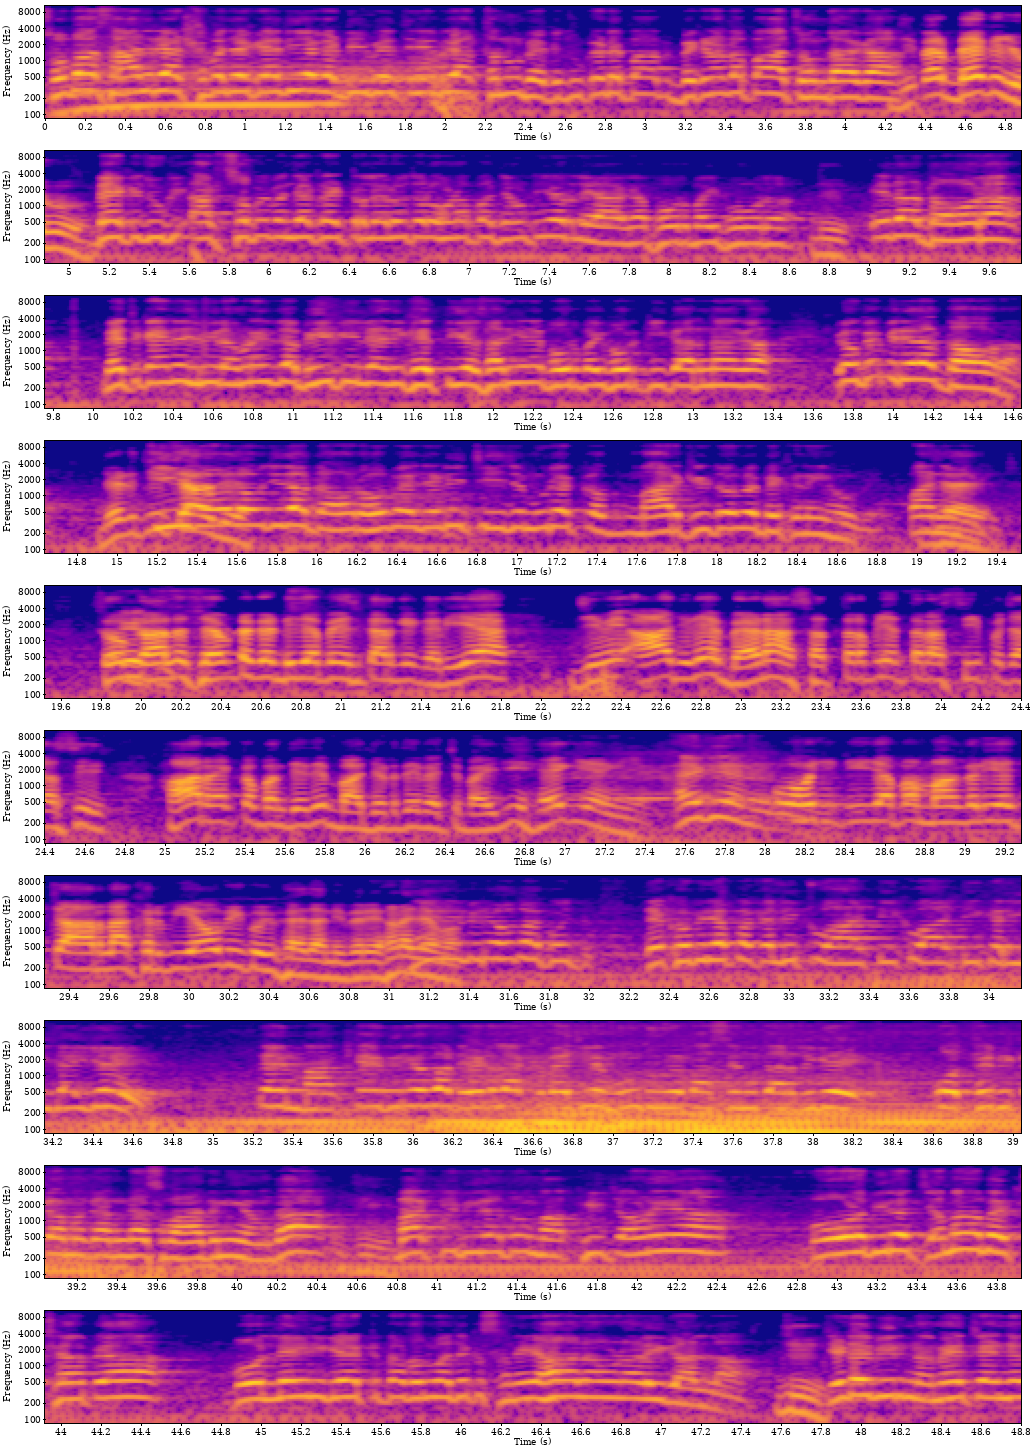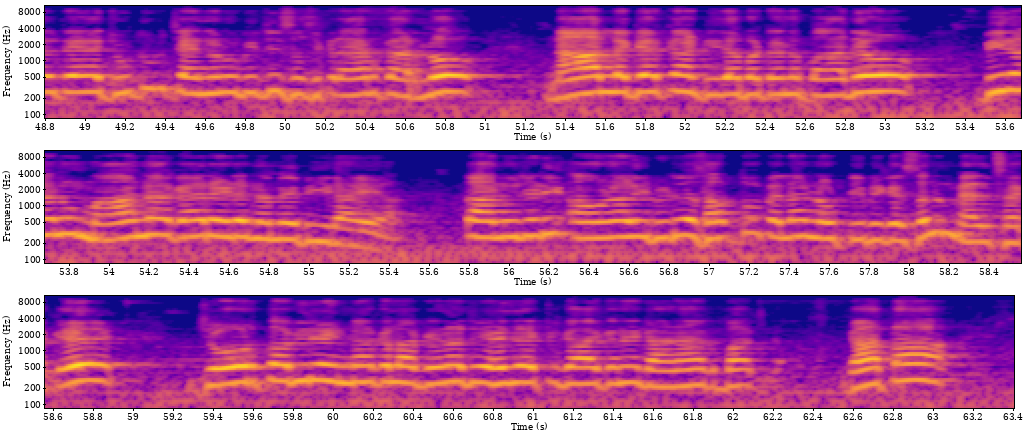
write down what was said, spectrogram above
ਸਵੇਰ ਸਾਜਰੇ 8 ਵਜੇ ਕਹਿੰਦੀ ਹੈ ਗੱਡੀ ਵੇਚਣੀ ਵੀਰੇ ਹੱਥ ਨੂੰ ਵਿਕ ਜੂ। ਕਿਹੜੇ ਭਾਅ ਵਿਕਣਾ ਦਾ ਭਾਅ ਚ ਹੁੰਦਾ ਹੈਗਾ। ਜੀ ਪਰ ਬੈਗ ਜੂ। ਵਿਕ ਜੂਗੀ। 855 ਟਰੈਕਟਰ ਲੈ ਲਓ। ਚਲੋ ਹੁਣ ਆਪਾਂ ਜੌਂਟੀਅਰ ਲਿਆ ਗਿਆ 4x4 ਜੀ। ਇਹਦਾ ਦੌਰ ਆ। ਵਿੱਚ ਕਹਿੰਦੇ ਸੀ ਵੀ ਰਮਣੇ ਦੀ ਤਾਂ 20 ਕਿੱਲਿਆਂ ਦੀ ਖੇਤੀ ਆ। ਸਾਰੀ ਇਹਨੇ 4x4 ਕੀ ਕਰਨਾ ਹੈਗਾ? ਕਿਉਂਕਿ ਵੀਰੇ ਦਾ ਦੌਰ ਆ। ਜਿਹੜੀ ਚੀਜ਼ ਚੱਲਦੀ ਜਿਹਦਾ ਦੌਰ ਹੋਵੇ ਜਿਹੜੀ ਚੀਜ਼ ਮੂਰੇ ਮਾਰਕੀਟ ਹੋਵੇ ਵਿਕਣੀ ਹੋਵੇ। ਪੰਜ ਮਿੰਟ। ਸੋ ਗੱਲ ਸਵਿਫਟ ਗੱਡੀ ਦਾ ਪੇਸ਼ ਕਰਕੇ ਕਰੀ ਆ ਜਿਵੇਂ ਆ ਜਿਹੜੇ ਬਹਿਣਾ 70 75 80 85 ਹਰ ਇੱਕ ਬੰਦੇ ਦੇ ਬਜਟ ਦੇ ਵਿੱਚ ਬਾਈ ਜੀ ਹੈਗੀਆਂ ਗੀਆਂ ਹੈਗੀਆਂ ਨੇ। ਉਹ ਜੀ ਚੀਜ਼ ਆਪਾਂ ਮੰਗ ਲਈਏ 4 ਲੱਖ ਰੁਪਏ ਉਹ ਵੀ ਕੋਈ ਫਾਇਦਾ ਨਹੀਂ ਵੀਰੇ ਹਨਾ ਨਹੀਂ ਜਮਾ? ਵੀਰੇ ਉਹਦਾ ਕੋਈ ਦੇਖੋ ਵੀਰੇ ਆਪਾਂ ਕੱਲੀ ਕੁਆਲਿਟੀ ਕੁਆਲਿਟੀ ਕਰੀ ਜਾਈਏ ਤੇ ਮੰਗ ਕੇ ਵੀਰੇ ਉਹਦਾ 1.5 ਲੱਖ ਜੀਏ ਮੂੰਹ ਦੂਏ ਪਾਸੇ ਨੂੰ ਕਰ ਲਈਏ। ਉੱਥੇ ਵੀ ਕੰਮ ਕਰਨ ਦਾ ਸਵਾਦ ਨਹੀਂ ਆਉਂਦਾ। ਬਾਕੀ ਵੀਰੇ ਤੋਂ ਮਾਫੀ ਚਾਹੁੰਦੇ ਆ। ਬੋਲ ਵੀਰੇ ਜਮਾ ਬੈਠਿਆ ਪਿਆ। ਬੋਲੇ ਹੀ ਨਹੀਂ ਗਿਆ ਇੱਕ ਤਾਂ ਤੁਹਾਨੂੰ ਅੱਜ ਇੱਕ ਸੁਨੇਹਾ ਲਾਉਣ ਵਾਲੀ ਗੱਲ ਆ। ਜਿਹੜੇ ਵੀਰ ਨਵੇਂ ਚੈਨਲ ਤੇ ਆ YouTube ਚੈਨਲ ਨੂੰ ਵੀਰ ਜੀ ਸਬਸਕ੍ਰਾਈਬ ਕਰ ਲਓ। ਨਾਲ ਲੱਗਿਆ ਘੰਟੀ ਦਾ ਬਟਨ ਪਾ ਦਿਓ। ਵੀਰਾਂ ਨੂੰ ਮਾਣ ਨਾ ਕਹਿ ਰਹੇ ਜਿਹੜੇ ਨਵੇਂ ਵੀਰ ਆਏ ਆ। ਤੁਹਾਨੂੰ ਜਿਹੜੀ ਆਉਣ ਵਾਲੀ ਵੀਡੀਓ ਸਭ ਤੋਂ ਪਹਿਲਾਂ ਨੋਟੀਫਿਕੇਸ਼ਨ ਮਿਲ ਸਕੇ। ਜ਼ੋਰ ਤਾਂ ਵੀਰੇ ਇੰਨਾ ਕੁ ਲੱਗੇ ਨਾ ਜਿਹੇ ਜਿਹੇ ਇੱਕ ਗਾਇਕ ਨੇ ਗਾਣਾ ਗਾਤਾ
